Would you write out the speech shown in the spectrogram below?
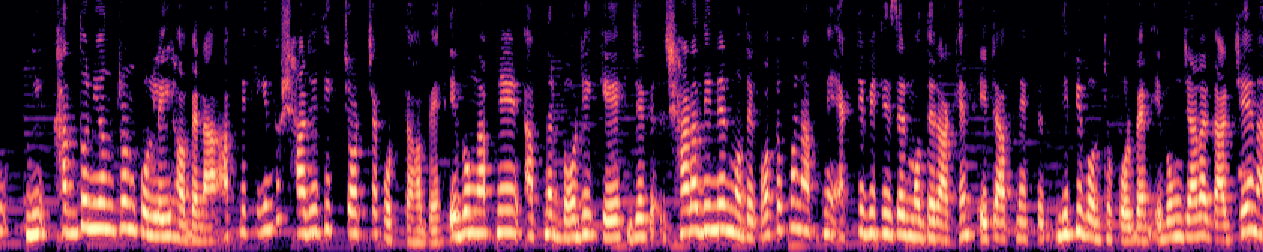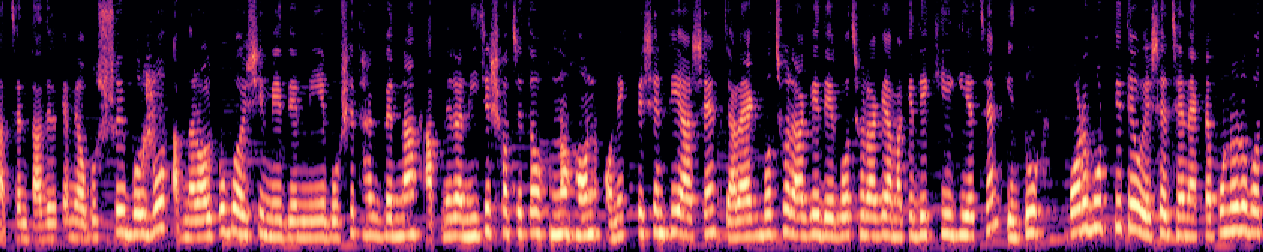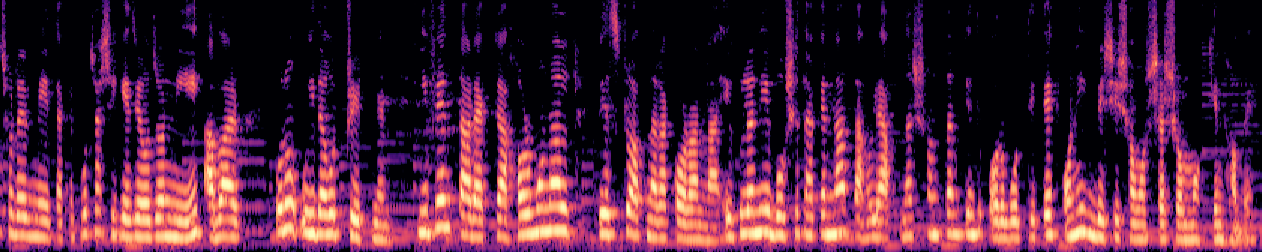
খাদ্য নিয়ন্ত্রণ করলেই হবে না, আপনাকে কিন্তু শারীরিক চর্চা করতে হবে এবং আপনি, আপনার বডিকে যে সারা দিনের মধ্যে কতক্ষণ আপনি অ্যাক্টিভিটিস এর মধ্যে রাখেন, এটা আপনি একটা লিপিবদ্ধ করবেন এবং যারা গার্জিয়ান আছেন, তাদেরকে আমি অবশ্যই বলব, আপনার অল্প বয়সী মেয়েদের নিয়ে বসে থাকবেন না। আপনারা নিজে সচেতন হন, অনেক পেশেন্টই আসেন, যারা এক বছর আগে, দেড় বছর আগে আমাকে দেখিয়ে গিয়েছেন, কিন্তু পরবর্তীতেও এসেছেন একটা পনেরো বছরের মেয়ে, তাকে পঁচাশি কেজি ওজন নিয়ে আবার কোনো উইদাউট ট্রিটমেন্ট ইভেন তার একটা হরমোনাল টেস্টও আপনারা করান না। এগুলা নিয়ে বসে থাকেন না, তাহলে আপনার সন্তান কিন্তু পরবর্তীতে অনেক বেশি সমস্যার সম্মুখীন হবে।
